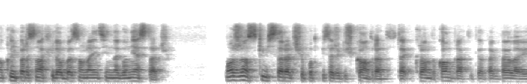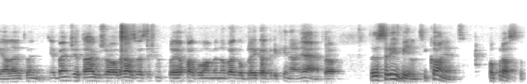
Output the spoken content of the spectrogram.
no Clippers na chwilę obecną na nic innego nie stać. Można z kimś starać się podpisać jakiś kontrakt, tak, kontrakt i tak dalej, ale to nie będzie tak, że od razu jesteśmy w playoffach, bo mamy nowego Blake'a Griffina. Nie, to, to jest rebuild i koniec. Po prostu.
